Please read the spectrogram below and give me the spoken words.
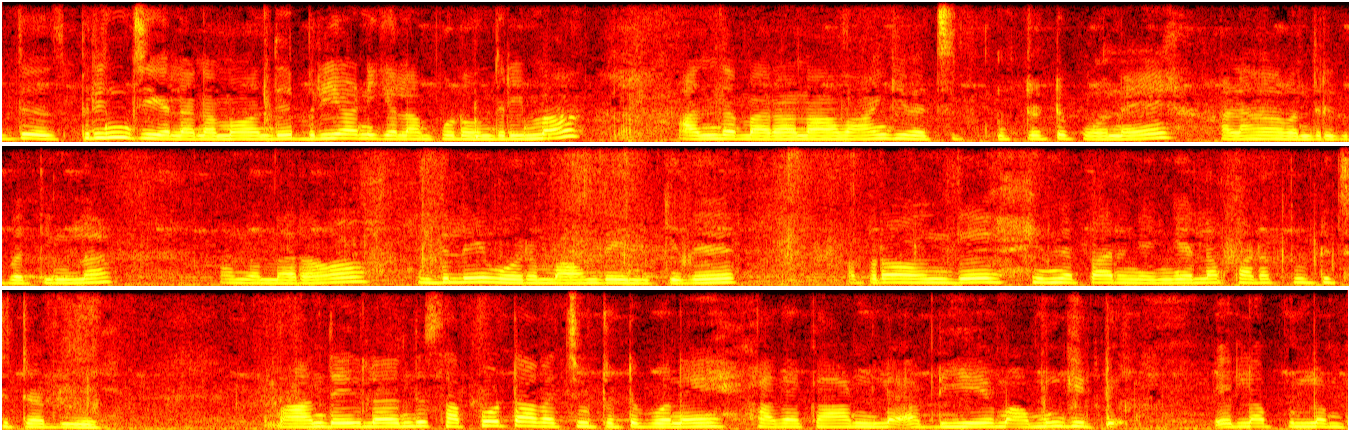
இது ஸ்ப்ரிஞ்சி இலை நம்ம வந்து பிரியாணிக்கெல்லாம் போடுவோம் தெரியுமா? அந்த மரம் நான் வாங்கி வச்சு விட்டுட்டு போனேன். அழகாக வந்திருக்கு பார்த்தீங்களா அந்த மரம். இதுலேயும் ஒரு மாந்தை நிற்கிது அப்புறம் வந்து இந்த பாருங்கள் இங்கே எல்லாம் படப்பு விட்டுச்சிட்டு அப்படியே. அந்த இதில் வந்து சப்போட்டா வச்சு விட்டுட்டு போனேன். அதை காணல அப்படியே அமுங்கிட்டு எல்லா புல்லும்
